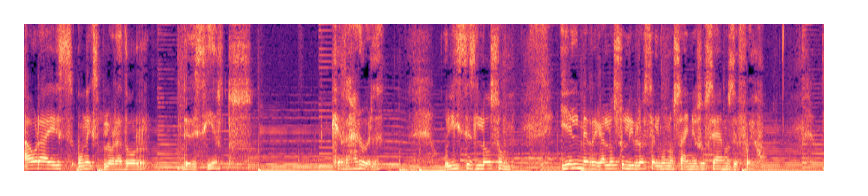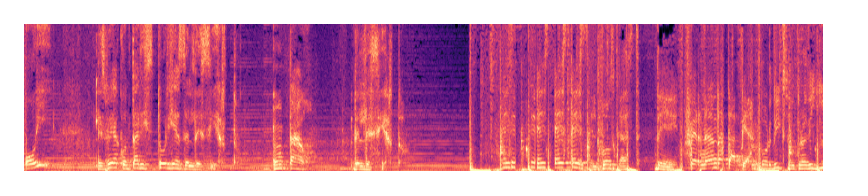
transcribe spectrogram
Ahora es un explorador de desiertos. Qué raro, ¿verdad? Ulises Lawson. Y él me regaló su libro hace algunos años, Océanos de Fuego. Hoy les voy a contar historias del desierto. Un Tao del desierto. Este, este es el podcast de Fernanda Tapia por Dixon Prodigy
